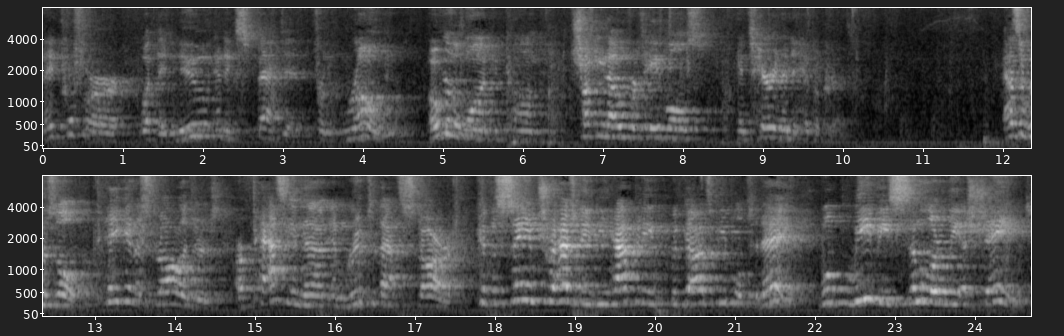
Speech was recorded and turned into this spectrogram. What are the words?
They prefer what they knew and expected from Rome over the one who come chucking over tables and tearing into hypocrites. As a result, pagan astrologers are passing them en route to that star. Could the same tragedy be happening with God's people today? Will we be similarly ashamed?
